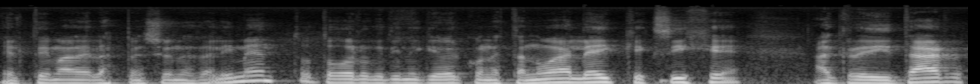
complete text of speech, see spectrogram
el tema de las pensiones de alimentos, todo lo que tiene que ver con esta nueva ley que exige acreditar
